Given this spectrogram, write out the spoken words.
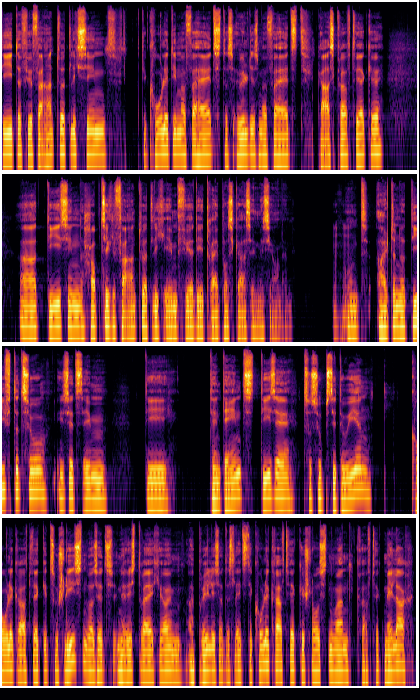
die dafür verantwortlich sind. Die Kohle, die man verheizt, das Öl, das man verheizt, Gaskraftwerke, die sind hauptsächlich verantwortlich eben für die Treibhausgasemissionen. Mhm. Und alternativ dazu ist jetzt eben die Tendenz, diese zu substituieren, Kohlekraftwerke zu schließen, was jetzt in Österreich, ja, im April ist ja das letzte Kohlekraftwerk geschlossen worden, Kraftwerk Mellach.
